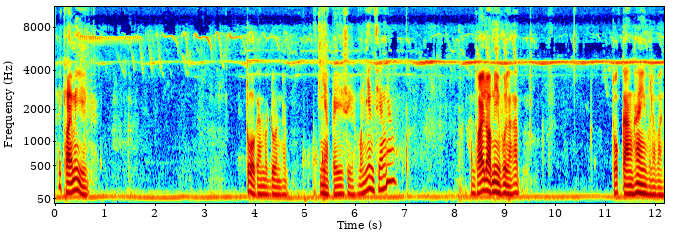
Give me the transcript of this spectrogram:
เฮ้ถอยไม่อีก ตัวกันบักโดนครับ เงียบไปสิบ่ยินเสียงยังหันถอยรอบนี้พุ่นละครับ ตกกลางให้พุ่นละบัน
